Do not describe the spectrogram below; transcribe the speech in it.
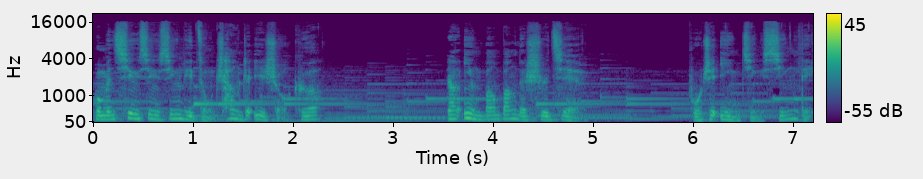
我们庆幸心里总唱着一首歌，让硬邦邦的世界不致印进心里，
